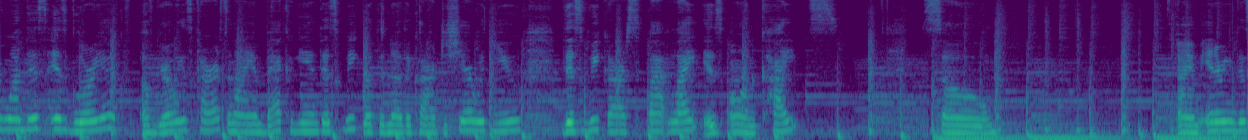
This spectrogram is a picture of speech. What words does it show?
everyone, this is Gloria of Girliest Cards, and I am back again this week with another card to share with you. This week, our spotlight is on kites. So, I am entering this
